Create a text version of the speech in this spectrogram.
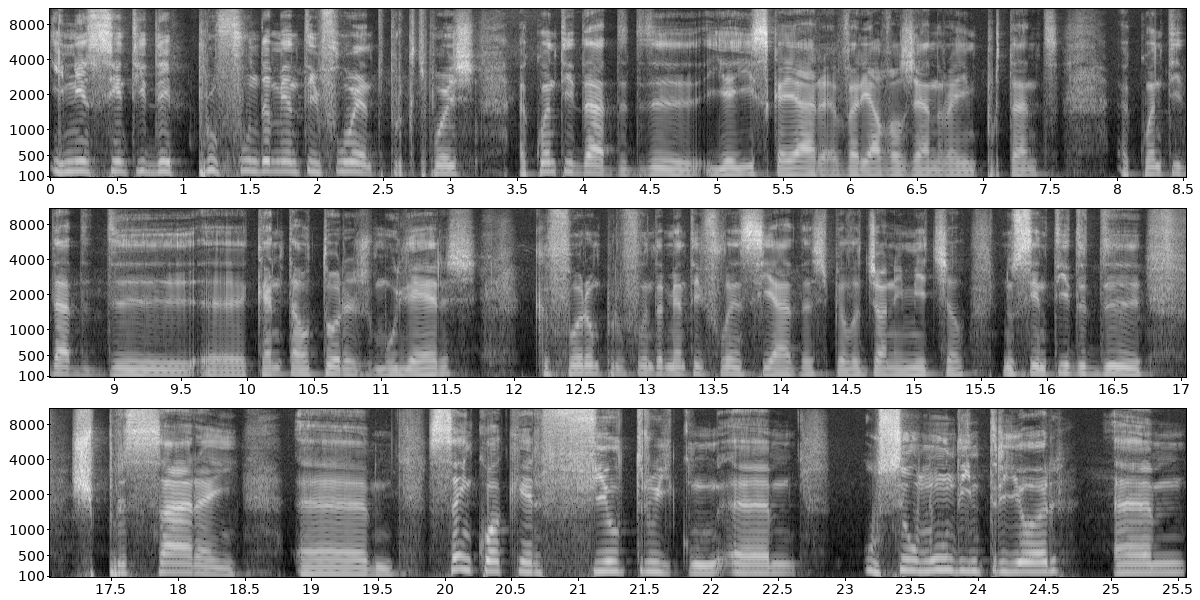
e nesse sentido é profundamente influente, porque depois a quantidade de, e aí se calhar a variável género é importante, a quantidade de eh, cantautoras mulheres que foram profundamente influenciadas pela Johnny Mitchell, no sentido de expressarem ahm, sem qualquer filtro e com ahm, o seu mundo interior. Ahm,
